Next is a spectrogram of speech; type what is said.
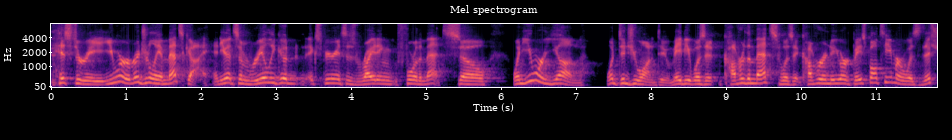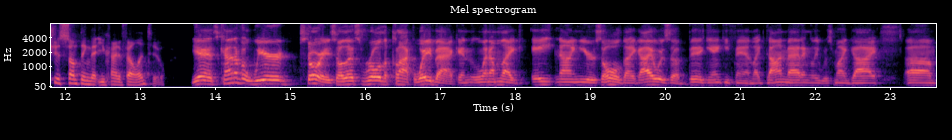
history, you were originally a Mets guy, and you had some really good experiences writing for the Mets. So when you were young, what did you want to do? Maybe was it cover the Mets? Was it cover a New York baseball team, or was this just something that you kind of fell into? Yeah, it's kind of a weird story. So let's roll the clock way back. And when I'm like eight, nine years old, like I was a big Yankee fan. Like Don Mattingly was my guy. Um,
